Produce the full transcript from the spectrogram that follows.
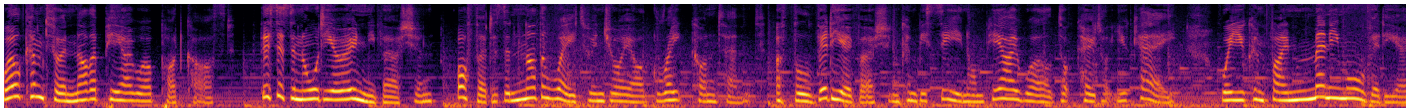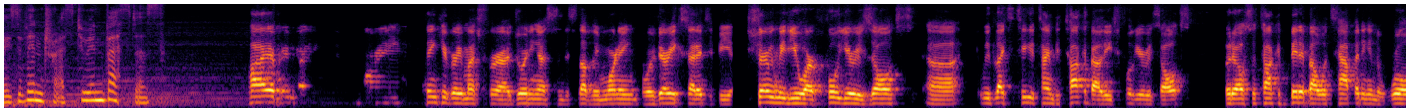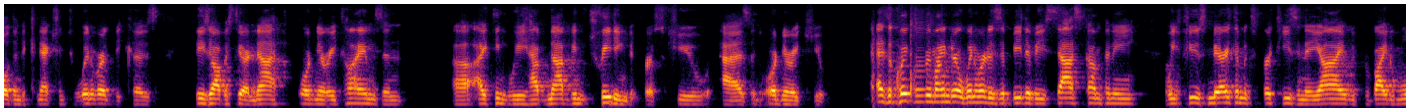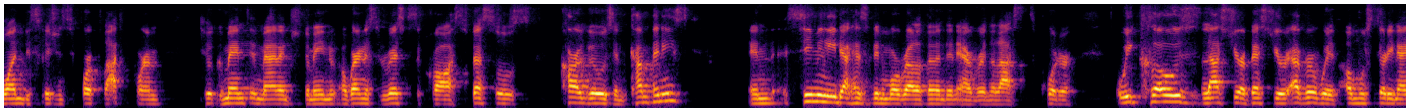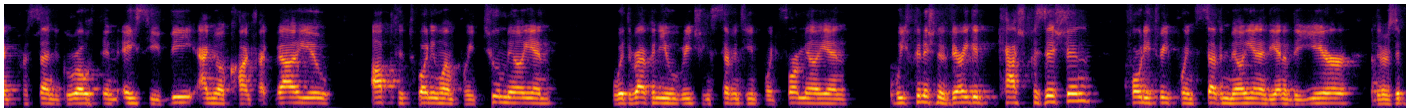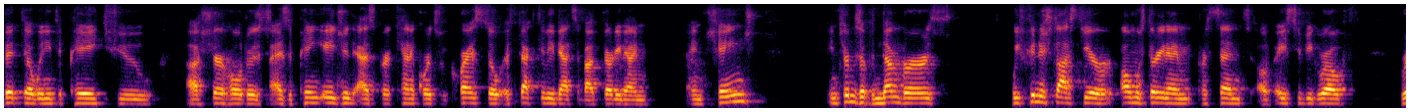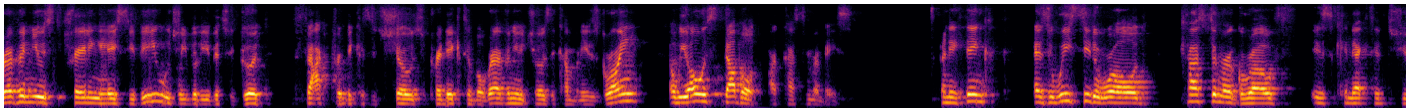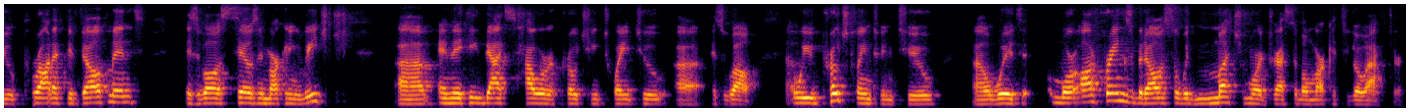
Welcome to another PI World podcast. This is an audio only version offered as another way to enjoy our great content. A full video version can be seen on piworld.co.uk, where you can find many more videos of interest to investors. Hi, everybody. Thank you very much for uh, joining us in this lovely morning. We're very excited to be sharing with you our full year results. Uh, we'd like to take the time to talk about these full year results, but also talk a bit about what's happening in the world and the connection to Windward because these obviously are not ordinary times, and uh, I think we have not been treating the first Q as an ordinary Q. As a quick reminder, Windward is a B2B SaaS company. We fuse maritime expertise in AI. We provide one decision support platform to augment and manage domain awareness and risks across vessels, cargoes, and companies. And seemingly that has been more relevant than ever in the last quarter. We closed last year, our best year ever, with almost 39% growth in ACV, annual contract value, up to 21.2 million, with revenue reaching 17.4 million. We finished in a very good cash position, 43.7 million at the end of the year. There's a bit that we need to pay to uh, shareholders as a paying agent as per Canaccord's request. So effectively, that's about 39 and change. In terms of numbers, we finished last year almost 39% of ACV growth. Revenue is trailing ACV, which we believe it's a good factor because it shows predictable revenue, it shows the company is growing, and we always doubled our customer base. And I think as we see the world, customer growth is connected to product development as well as sales and marketing reach. Uh, and I think that's how we're approaching 22 uh, as well. We approached 2022 uh, with more offerings, but also with much more addressable market to go after.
